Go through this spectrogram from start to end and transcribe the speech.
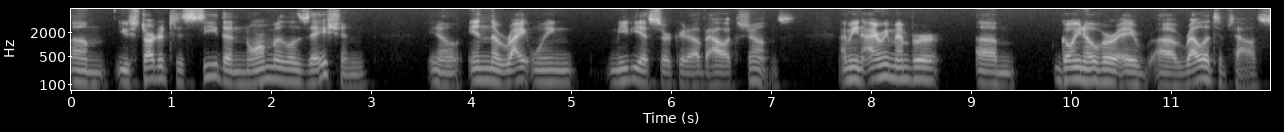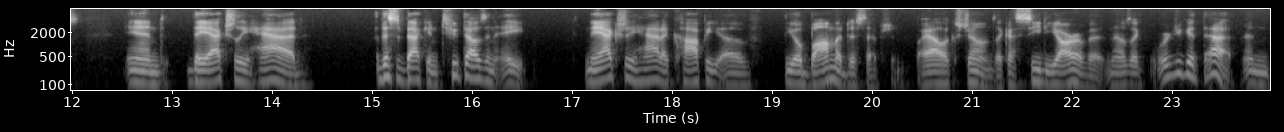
um, you started to see the normalization, you know, in the right wing media circuit of Alex Jones I mean, I remember um, going over a, a relative's house, and they actually had this is back in 2008, and they actually had a copy of the Obama Deception by Alex Jones, like a CDR of it. And I was like, "Where'd you get that?" And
